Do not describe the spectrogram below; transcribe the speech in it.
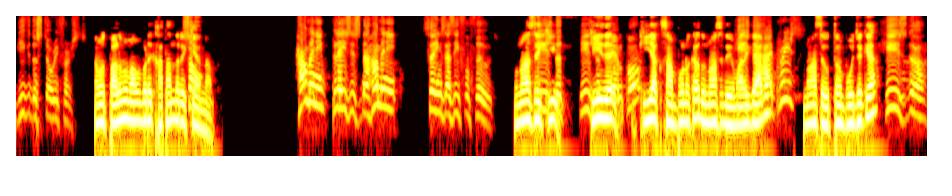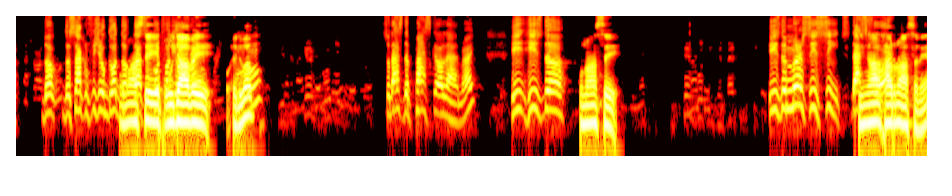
give you the story first. නමුත් පළමු මම ඔබට කතන්දර So, කියන්නම් How many places now? How many things has he fulfilled? උන්වහන්සේ He's කී- the, he's කීද the temple. කීයක් සම්පූර්ණ කරද උන්වහන්සේ He's the දේවමාලිගාව high priest. උන්වහන්සේ උත්තම පූජකයා He's the the, the sacrificial God. The, that's the උන්වහන්සේ goat for the පූජාවේ offering. එළුව Mhm. So that's the Paschal lamb, right? He, he's the උන්වහන්සේ he's the mercy seat. That's සිංහා four. කරුණාසනය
